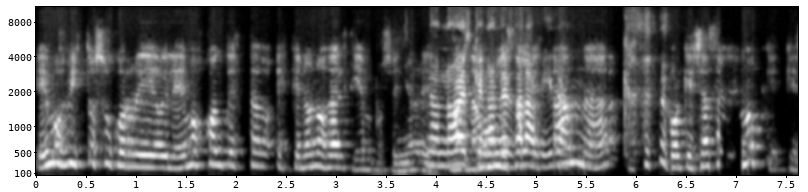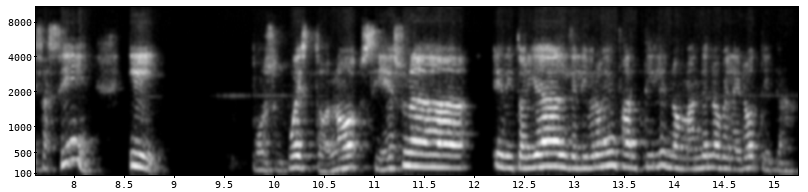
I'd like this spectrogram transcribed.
hemos visto su correo y le hemos contestado, es que no nos da el tiempo, señores. No, no, es que no les da la vida. porque ya sabemos que, es así. Y, por supuesto, ¿no? si es una editorial de libros infantiles, no mande novela erótica.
